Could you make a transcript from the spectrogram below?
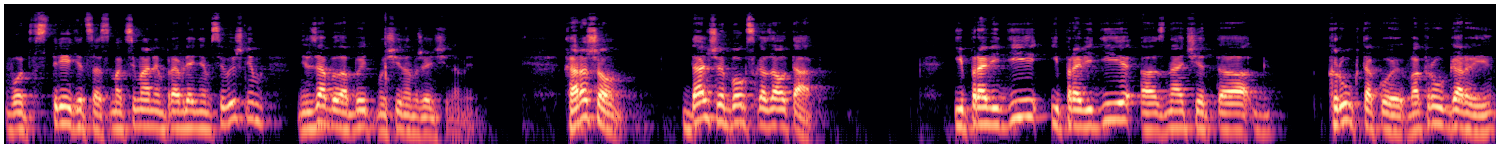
вот встретиться с максимальным правлением Всевышним, нельзя было быть мужчинам-женщинами. Хорошо. Дальше Бог сказал так. И проведи, и проведи, а, значит, а, круг такой вокруг горы.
